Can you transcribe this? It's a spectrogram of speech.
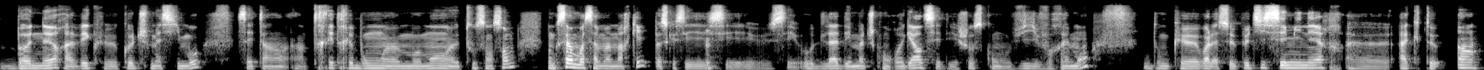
bonne heure avec le coach Massimo. Ça a été un, très très bon euh, moment euh, tous ensemble. Donc ça, moi, ça m'a marqué parce que c'est, mmh. c'est, au-delà des matchs qu'on regarde, c'est des choses qu'on vit vraiment. Donc euh, voilà, ce petit séminaire acte 1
